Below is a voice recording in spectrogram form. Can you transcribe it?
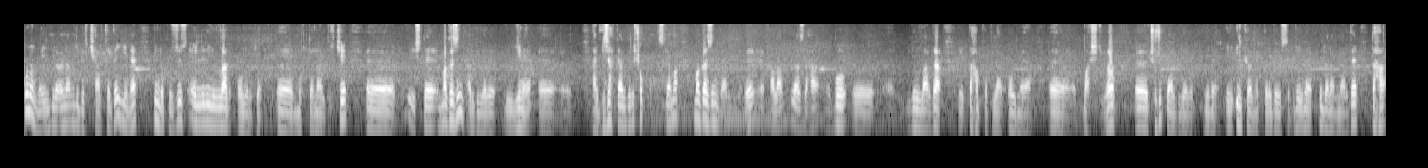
bununla ilgili önemli bir kerte de yine 1950'li yıllar olurdu e, muhtemeldir ki e, işte magazin dergileri yine e, e, yani bizah dergileri çok eski ama magazin dergileri e, falan biraz daha e, bu e, yıllarda daha popüler olmaya başlıyor. Çocuk dergileri yine ilk örnekleri değilse bile yine bu dönemlerde daha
